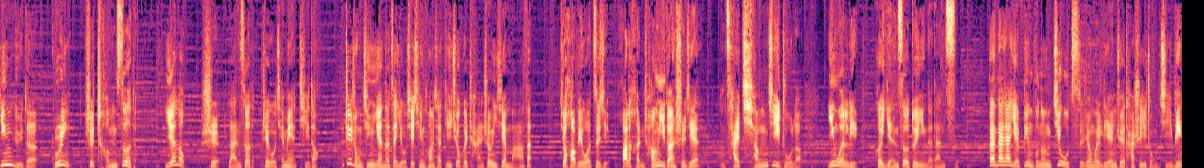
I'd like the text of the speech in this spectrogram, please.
英语的 “green” 是橙色的，“yellow” 是蓝色的。这个我前面也提到，这种经验呢，在有些情况下的确会产生一些麻烦。就好比我自己花了很长一段时间，才强记住了。英文里和颜色对应的单词，但大家也并不能就此认为联觉它是一种疾病，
